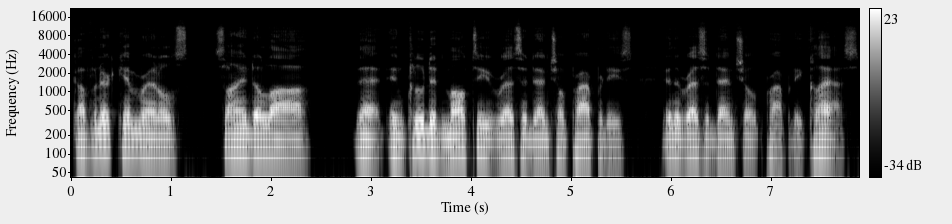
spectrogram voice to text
Governor Kim Reynolds signed a law that included multi residential properties in the residential property class.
